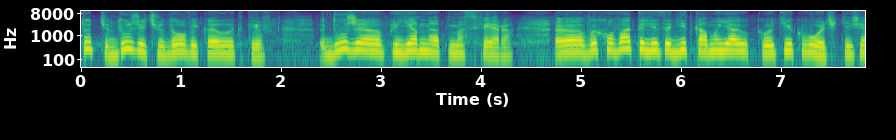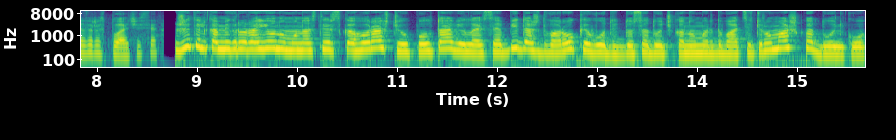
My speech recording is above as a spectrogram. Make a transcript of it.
Тут дуже чудовий колектив, дуже приємна атмосфера. Е, Вихователі за дітками, я коті квочки, зараз розплачуся. Жителька мікрорайону Монастирська гора, що у Полтаві Леся Бідаш два роки водить до садочка номер 20 Ромашка доньку.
